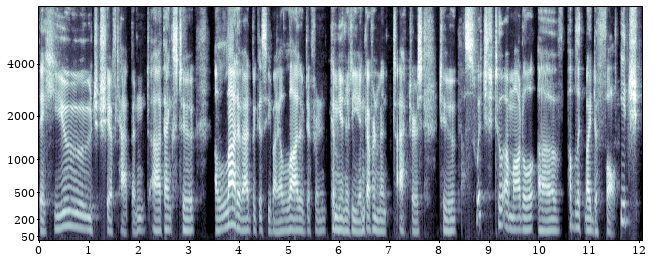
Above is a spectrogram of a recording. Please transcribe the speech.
the huge shift happened uh, thanks to a lot of advocacy by a lot of different community and government actors to switch to a model of public by default. Each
